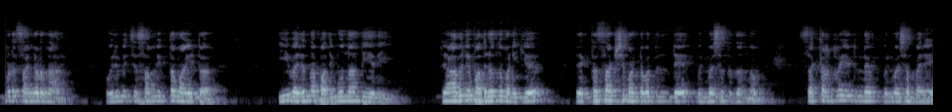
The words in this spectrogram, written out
നമ്മുടെ സംഘടന ഒരുമിച്ച് സംയുക്തമായിട്ട് ഈ വരുന്ന പതിമൂന്നാം തീയതി രാവിലെ പതിനൊന്ന് മണിക്ക് രക്തസാക്ഷി മണ്ഡപത്തിന്റെ മുൻവശത്ത് നിന്നും സെക്രട്ടേറിയറ്റിന്റെ മുൻവശം വരെ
